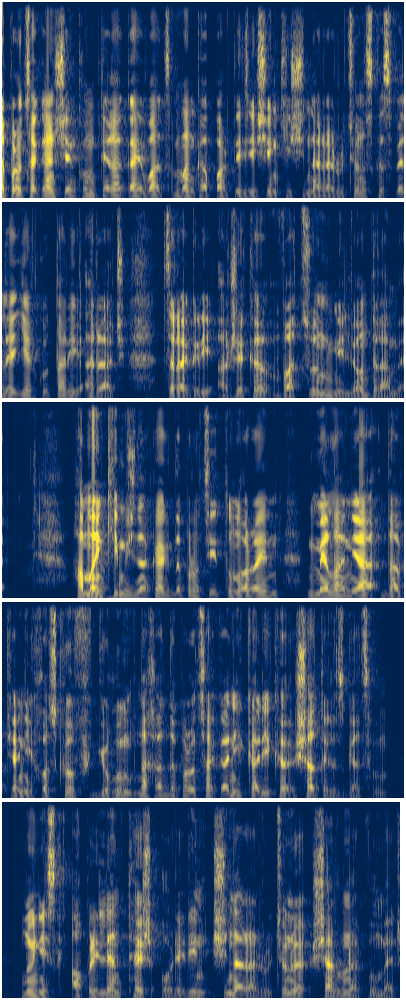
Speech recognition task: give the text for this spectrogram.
Դպրոցական շենքում տեղակայված մանկապարտեզի շենքի շինարարությունը սկսվել է 2 տարի առաջ։ Ծրագրի արժեքը 60 միլիոն դրամ է։ Համայնքի միջնակարգ դպրոցի տնօրեն Մելանիա Դավթյանի խոսքով գյուղում նախադպրոցականի կարիքը շատ էր զգացվում նույնիսկ ապրիլյան թեժ օրերին շինարարությունը շարունակվում էր,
